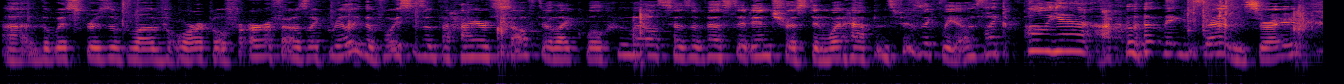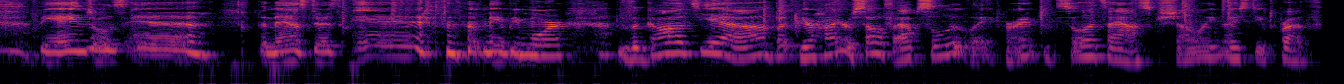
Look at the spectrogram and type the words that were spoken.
uh, the Whispers of Love Oracle for Earth. I was like, really? The voices of the higher self? They're like, well, who else has a vested interest in what happens physically? I was like, oh, yeah, that makes sense, right? The angels, eh. The masters, eh. Maybe more. The gods, yeah. But your higher self, absolutely, right? So let's ask, shall we? Nice deep breath.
